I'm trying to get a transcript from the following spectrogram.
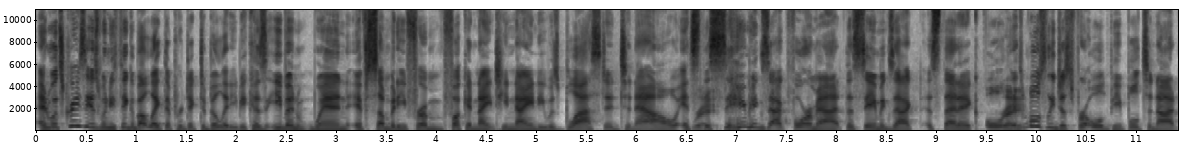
And what's crazy is when you think about like the predictability, because even when if somebody from fucking 1990 was blasted to now, it's the same exact format, the same exact aesthetic. Old, Right. It's mostly just for old people to not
